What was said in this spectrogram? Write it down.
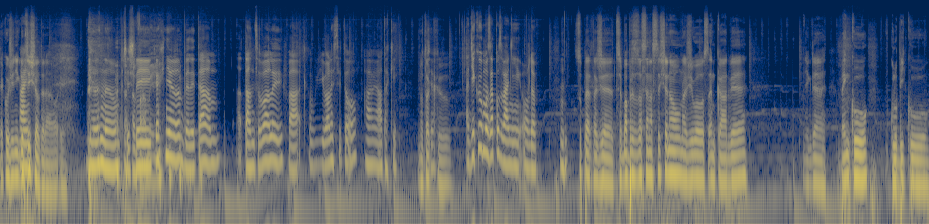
Jako, že někdo fajn. přišel teda, jo? No, no, přišli kachňa, byli tam a tancovali, fakt, a užívali si to a já taky. No tak a děkuji moc za pozvání, Oldo. Super, takže třeba brzo zase naslyšenou naživo s MK2, někde venku, v klubíku.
